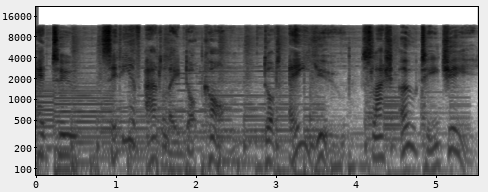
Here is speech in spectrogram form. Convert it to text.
head to cityofadelaide.com.au slash OTG.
